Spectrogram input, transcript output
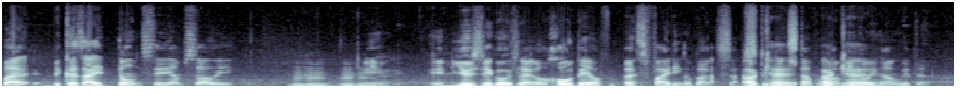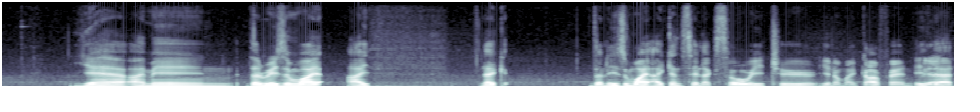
but because I don't say I'm sorry, Mhm. Mhm. it, it usually goes like a whole day of us fighting about some Okay, stupid stuff about okay. me going out with her. Yeah, I mean, the reason why I th- like the reason why I can say like sorry to, you know, my girlfriend is Yeah. that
